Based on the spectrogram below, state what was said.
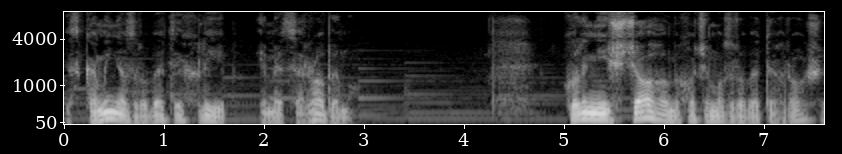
із каміння зробити хліб, і ми це робимо. Коли ні з чого ми хочемо зробити гроші,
